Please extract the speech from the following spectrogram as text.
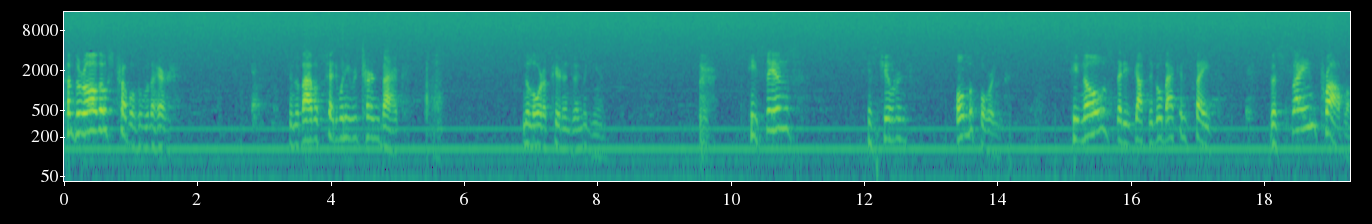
Come through all those troubles over there. And the Bible said when he returned back, the Lord appeared unto him again. He sends his children on before him. He knows that he's got to go back and face the same problem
